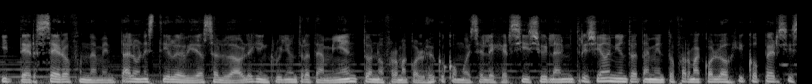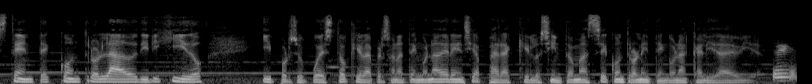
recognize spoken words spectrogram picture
Y tercero, fundamental, un estilo de vida saludable que incluye un tratamiento no farmacológico como es el ejercicio y la nutrición y un tratamiento farmacológico persistente, controlado, dirigido y por supuesto que la persona tenga una adherencia para que los síntomas se controlen y tenga una calidad de vida. Eh,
